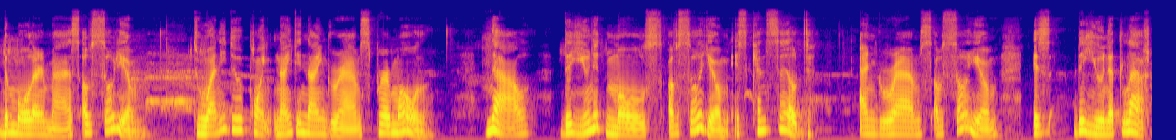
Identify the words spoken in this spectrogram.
the molar mass of sodium, 22.99 grams per mole. Now, the unit moles of sodium is cancelled, and grams of sodium is the unit left.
